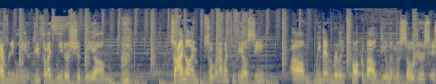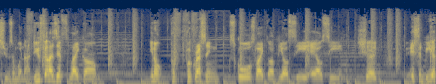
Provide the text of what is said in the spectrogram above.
every leader do you feel like leaders should be um so I know in, so when I went through BLC, um, we didn't really talk about dealing with soldiers issues and whatnot. Do you feel as if like um you know pro- progressing schools like uh, BLC, ALC should it should be a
